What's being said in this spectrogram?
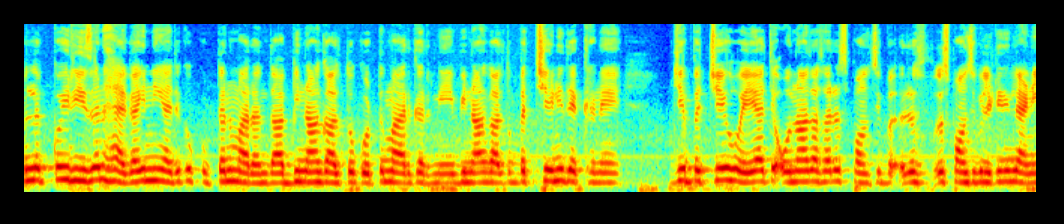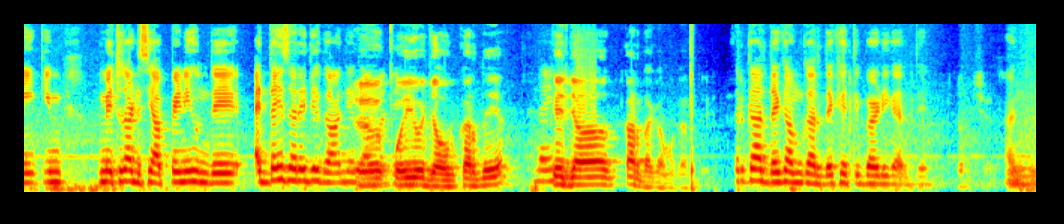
ਮਤਲਬ ਕੋਈ ਰੀਜ਼ਨ ਹੈਗਾ ਹੀ ਨਹੀਂ, ਇਹਦੇ ਕੋ ਕੁੱਟਣ ਮਾਰਨ ਦਾ, ਬਿਨਾਂ ਗੱਲ ਤੋਂ ਕੁੱਟ ਮਾਰ ਕਰਨੀ, ਬਿਨਾਂ ਗੱਲ ਤੋਂ ਬੱਚੇ ਨਹੀਂ ਦੇਖਣੇ। ਜੇ ਬੱਚੇ ਹੋਏ ਆ ਤੇ ਉਹਨਾਂ ਦਾ ਸਰ ਰਿਸਪੌਂਸਿਬਿਲਿਟੀ ਨਹੀਂ ਲੈਣੀ ਕਿ ਮੇਥੋਂ ਤੁਹਾਡੇ ਸਿਆਪੇ ਨਹੀਂ ਹੁੰਦੇ ਐਦਾਂ ਹੀ ਸਾਰੇ ਦੀਆਂ ਗਾਂ ਦੀਆਂ ਗਾਂ। ਕੋਈ ਉਹ ਜੌਬ ਕਰਦੇ ਆ। ਕਿ ਜਾਂ ਘਰ ਦਾ ਕੰਮ ਕਰਦੇ ਸਰ ਘਰ ਦਾ ਕੰਮ ਕਰਦੇ ਖੇਤੀਬਾੜੀ ਕਰਦੇ ਅੱਛਾ ਹਾਂਜੀ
